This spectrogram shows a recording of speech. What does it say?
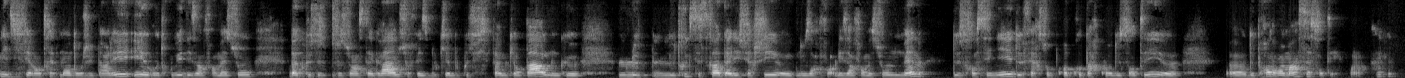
les différents traitements dont j'ai parlé et retrouver des informations, bah, que ce soit sur Instagram, sur Facebook, il y a beaucoup de femmes qui en parlent. Donc euh, le, truc, ce sera d'aller chercher euh, nos les informations nous-mêmes, de se renseigner, de faire son propre parcours de santé, de prendre en main sa santé.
